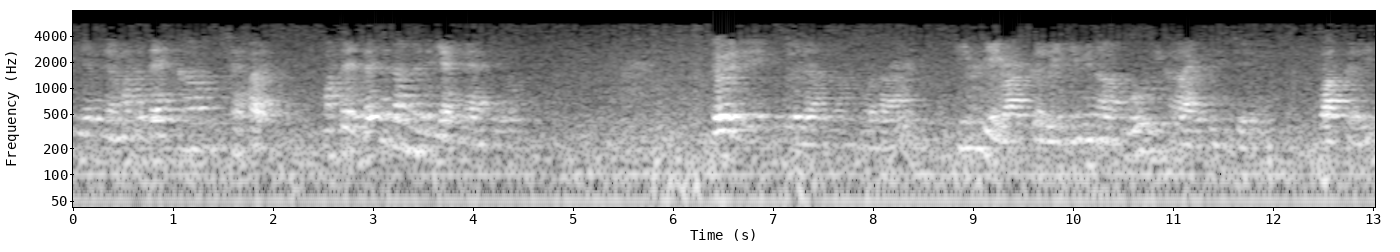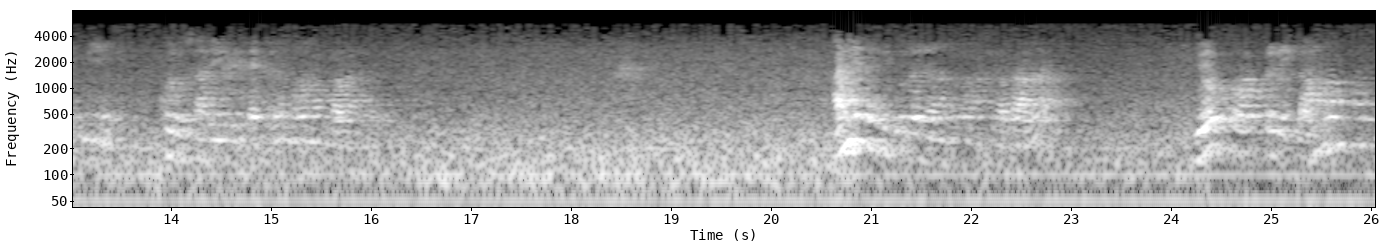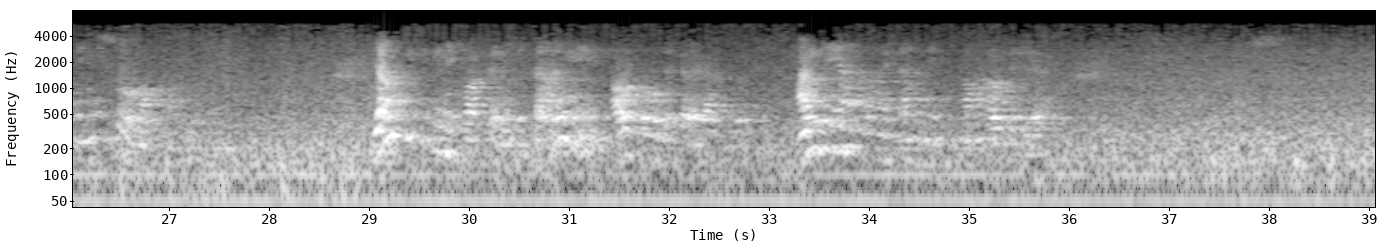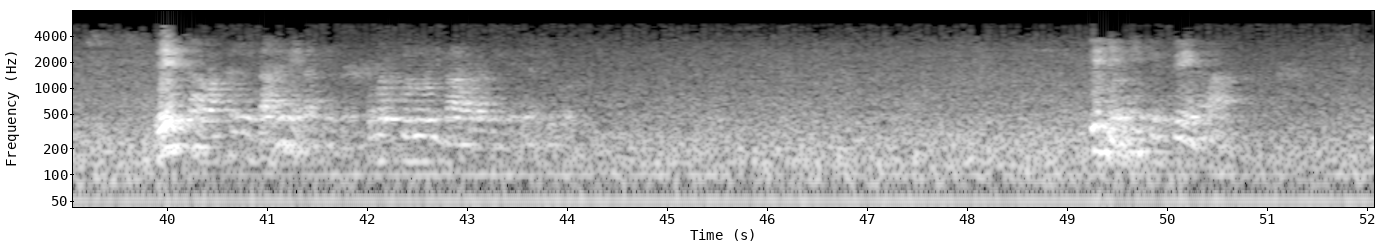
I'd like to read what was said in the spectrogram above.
කියන්නේ මට දැක්කා සැපයි. මට දැක ගන්න විදියක් නෑ කියලා. දෙවෙනි බුදුරජාණන් වහන්සේ කින්නේ වාක්කලේ හිමිනා පූර්ණිකාය විශ්ේ වාක්කලේ මේ කුරු ශරීරය දැකලා මොනවද බලන්නේ. අනේක බුදුරජාණන් වහන්සේ වදාළා යෝග වාක්කලේ ධම්මං පස්සේ සෝමං යම් කිසි කෙනෙක් වක්කලේ ධර්මයේ අවබෝධ කරගත්තොත් අන්නේ ආකාරය ධර්මයේ මම අවබෝධ කරගන්නවා. ඒක වක්කලේ ධර්මයේ දැක්කේ ඔබ පුළුවන් බාරගන්න කියලා කිව්වා. ඉන්නේ මේක පේනවා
